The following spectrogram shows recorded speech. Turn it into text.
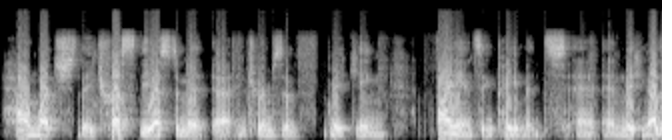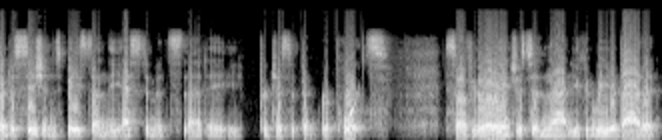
how much they trust the estimate uh, in terms of making financing payments and, and, making other decisions based on the estimates that a participant reports. So if you're really interested in that, you can read about it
